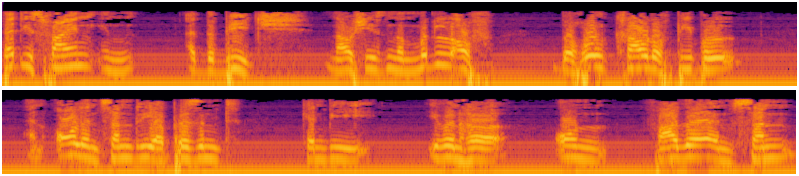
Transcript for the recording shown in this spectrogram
that is fine in at the beach. Now she is in the middle of the whole crowd of people, and all and sundry are present, can be even her own father and son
